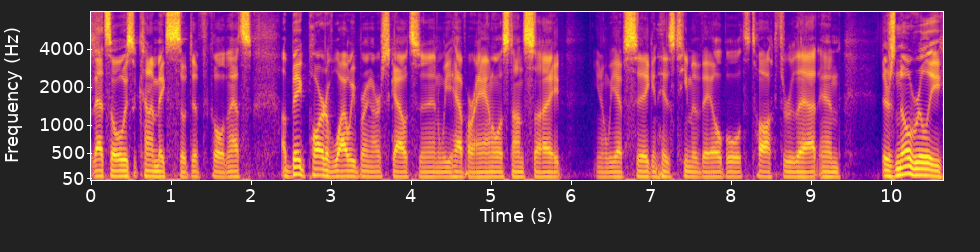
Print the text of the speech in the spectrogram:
that's always what kind of makes it so difficult. And that's a big part of why we bring our scouts in. We have our analysts on site. You know, we have Sig and his team available to talk through that. And there's no really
